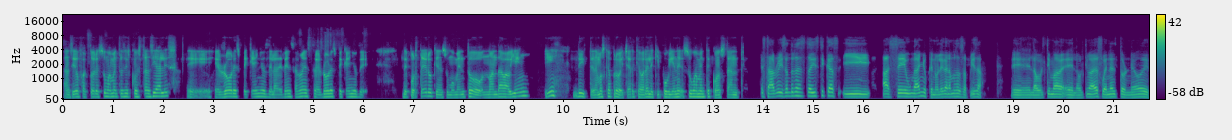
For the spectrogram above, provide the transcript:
han sido factores sumamente circunstanciales, eh, errores pequeños de la defensa nuestra, errores pequeños de, portero que en su momento no andaba bien y, tenemos que aprovechar que ahora el equipo viene sumamente constante. Estaba revisando las estadísticas y hace un año que no le ganamos a Zapisa. Eh, la, última, eh, la última vez fue en el torneo de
